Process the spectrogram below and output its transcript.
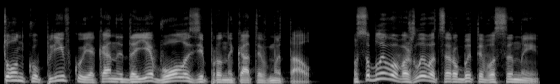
тонку плівку, яка не дає волозі проникати в метал. Особливо важливо це робити восени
